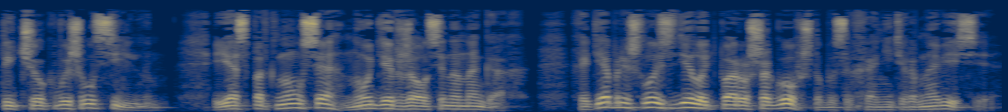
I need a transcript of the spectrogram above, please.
Тычок вышел сильным. Я споткнулся, но удержался на ногах. Хотя пришлось сделать пару шагов, чтобы сохранить равновесие.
